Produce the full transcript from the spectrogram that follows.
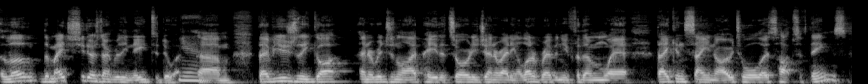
a lot of the major studios don't really need to do it. Yeah. Um, they've usually got an original IP that's already generating a lot of revenue for them where they can say no to all those types of things.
